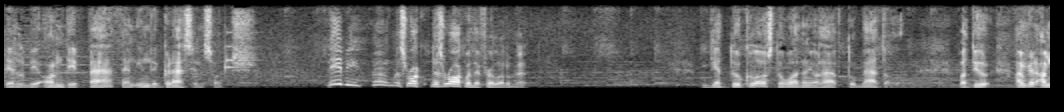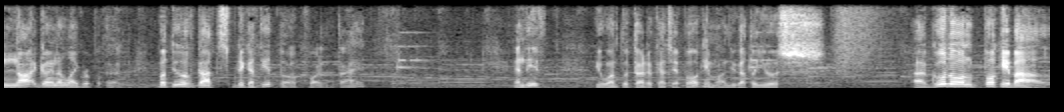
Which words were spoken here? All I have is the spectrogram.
They'll be on the path and in the grass and such. Maybe. Well, let's rock. Let's rock with it for a little bit. Get too close to one, and you'll have to battle. But you, I'm gonna. I'm not gonna like. Uh, But you've got Sprigatito for that, right? And if you want to try to catch a Pokemon, you got to use a good old Pokeball.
